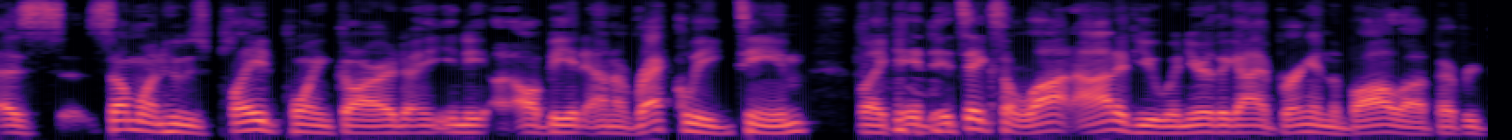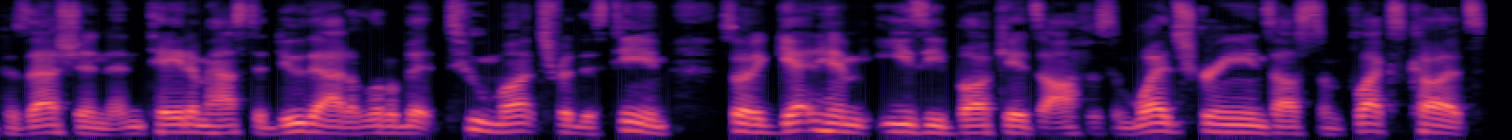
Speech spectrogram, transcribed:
as someone who's played point guard, uh, albeit on a rec league team, like it, it takes a lot out of you when you're the guy bringing the ball up every possession, and Tatum has to do that a little bit too much for this team. So to get him easy buckets off of some wedge screens, off some flex cuts,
